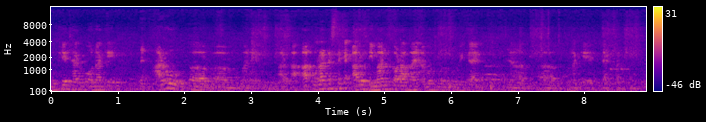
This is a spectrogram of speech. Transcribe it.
মুখিয়ে থাকব ওনাকে আরও আহ, আহ, মানে আ- ওনার কাছ থেকে আরও ডিমান্ড করা হয় এমন কোনো ভূমিকায় ওনাকে দেখার ওনাকে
